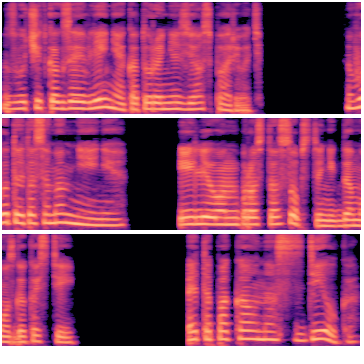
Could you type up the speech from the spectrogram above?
Звучит как заявление, которое нельзя оспаривать. Вот это самомнение. Или он просто собственник до мозга костей. Это пока у нас сделка.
